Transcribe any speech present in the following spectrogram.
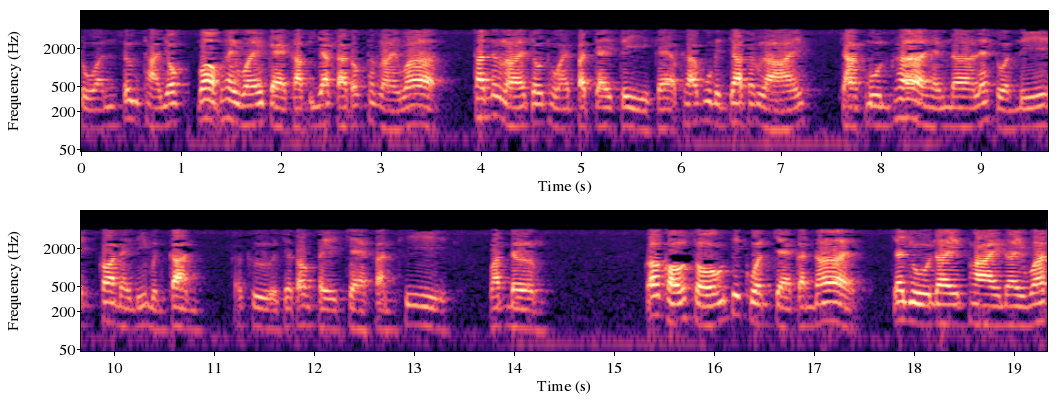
สวนซึ่งทายกมอบให้ไว้แก่กับอิยการกทั้งหลายว่า ท่านทั้งหลายจงถวายปัจจัยตีแก่พระผู้เป็นเจ้าทั้งหลาย จากมูลค่าแห่งนาและสวนนี้ก็ในนี้เหมือนกัน ก็คือจะต้องไปแจกกันที่วัดเดิม ก็ของสงฆ์ที่ควรแจกกันได้ จะอยู่ในภายในวัด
